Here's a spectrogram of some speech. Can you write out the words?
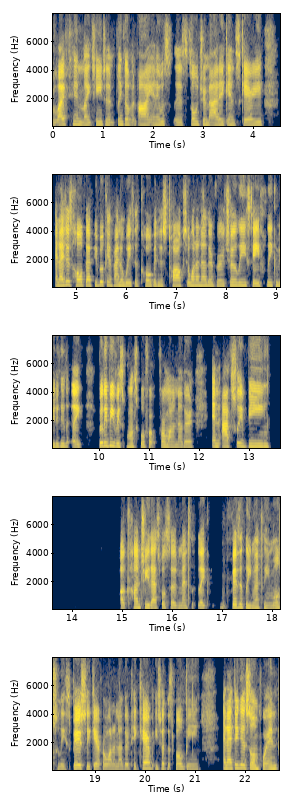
life can like change in the blink of an eye and it was it's so dramatic and scary. And i just hope that people can find a way to cope and just talk to one another virtually safely communicate like really be responsible for for one another and actually being a country that's supposed to mentally like physically mentally emotionally spiritually care for one another take care of each other's well-being. And i think it's so important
